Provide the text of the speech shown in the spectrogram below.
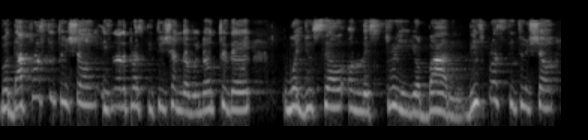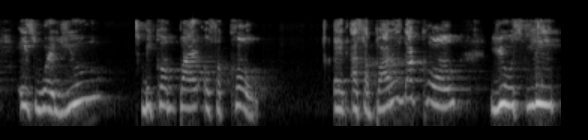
But that prostitution is not the prostitution that we know today where you sell on the street your body. This prostitution is where you become part of a cult. And as a part of that cult, you sleep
